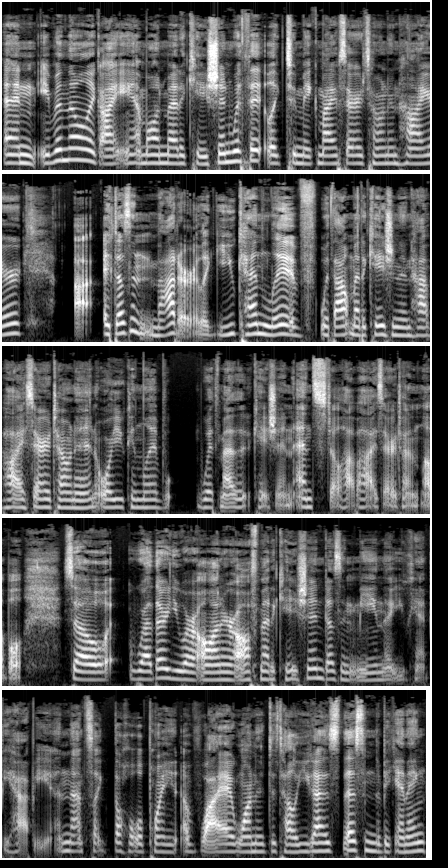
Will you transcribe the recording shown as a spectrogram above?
And even though like I am on medication with it like to make my serotonin higher, it doesn't matter. Like you can live without medication and have high serotonin or you can live with medication and still have a high serotonin level. So, whether you are on or off medication doesn't mean that you can't be happy. And that's like the whole point of why I wanted to tell you guys this in the beginning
